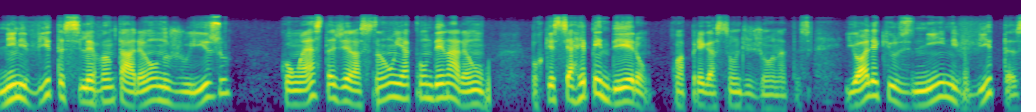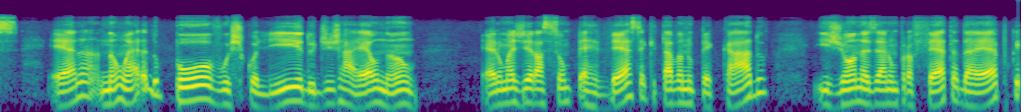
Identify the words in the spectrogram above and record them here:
Ninivitas se levantarão no juízo com esta geração e a condenarão, porque se arrependeram com a pregação de Jonatas. E olha que os ninivitas era, não era do povo escolhido de Israel, não. Era uma geração perversa que estava no pecado, e Jonas era um profeta da época,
